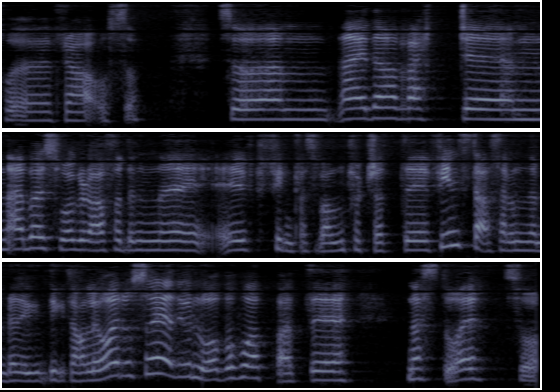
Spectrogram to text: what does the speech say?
fra også. Så nei, det har vært Jeg er bare så glad for at den filmfestivalen fortsatt finnes, da, selv om den ble digital i år. Og så er det jo lov å håpe at neste år så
